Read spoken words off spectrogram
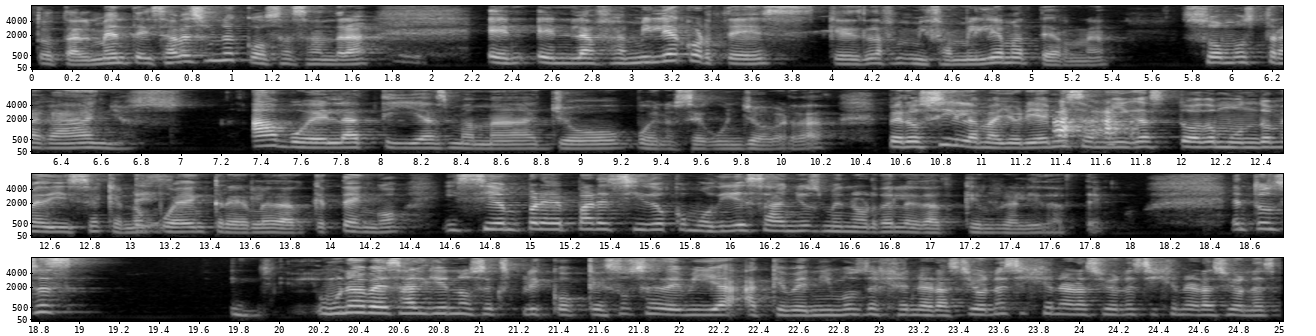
Totalmente. Y sabes una cosa, Sandra, en, la familia Cortés, que es mi familia materna, somos tragaños abuela, tías, mamá, yo, bueno, según yo, ¿verdad? Pero sí, la mayoría de mis amigas, todo mundo me dice que no pueden creer la edad que tengo y siempre he parecido como 10 años menor de la edad que en realidad tengo. Entonces, una vez alguien nos explicó que eso se debía a que venimos de generaciones y generaciones y generaciones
